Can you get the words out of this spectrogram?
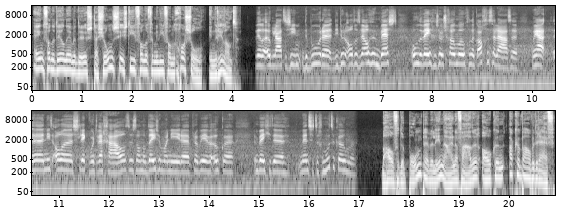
Een van de deelnemende stations is die van de familie van Gorsel in Rieland. We willen ook laten zien, de boeren die doen altijd wel hun best om de wegen zo schoon mogelijk achter te laten. Maar ja, uh, niet alle slik wordt weggehaald. Dus dan op deze manier uh, proberen we ook uh, een beetje de mensen tegemoet te komen. Behalve de pomp hebben Linda en haar vader ook een akkerbouwbedrijf.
